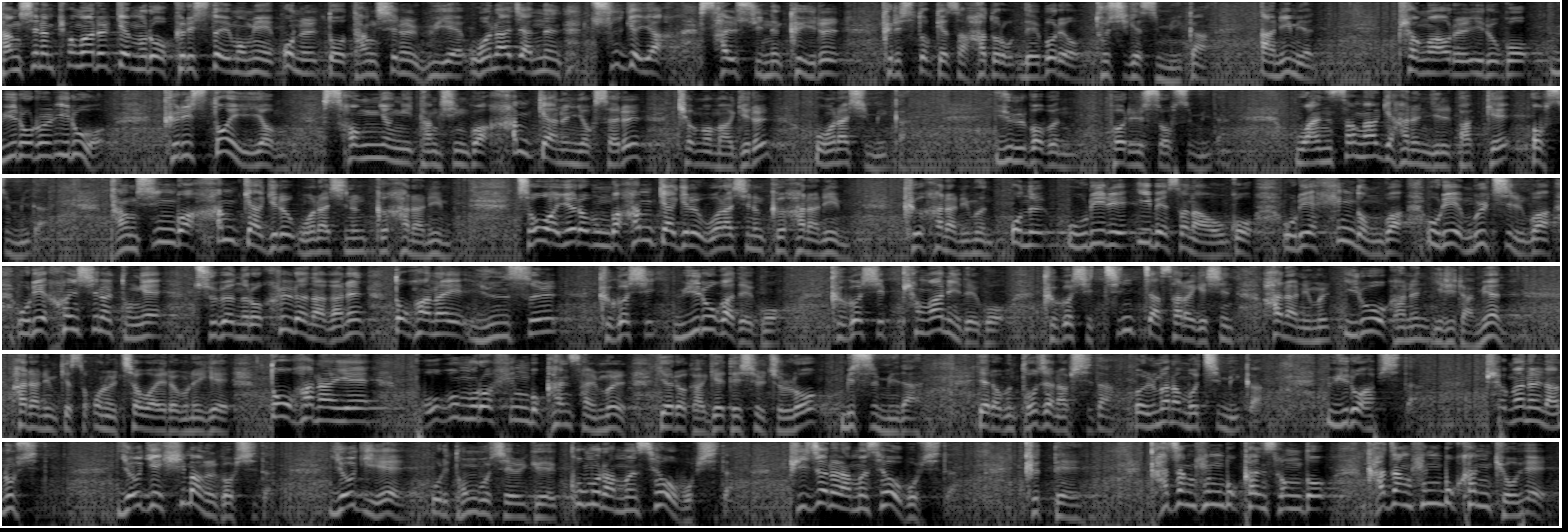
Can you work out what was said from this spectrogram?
당신은 평화를 깨므로 그리스도의 몸이 오늘 또 당신을 위해 원하지 않는 죽여야 살 수 있는 그 일을 그리스도께서 하도록 내버려 두시겠습니까? 아니면 평화를 이루고 위로를 이루어 그리스도의 영, 성령이 당신과 함께하는 역사를 경험하기를 원하십니까? 율법은 버릴 수 없습니다. 완성하게 하는 일밖에 없습니다. 당신과 함께 하기를 원하시는 그 하나님, 저와 여러분과 함께 하기를 원하시는 그 하나님, 그 하나님은 오늘 우리의 입에서 나오고 우리의 행동과 우리의 물질과 우리의 헌신을 통해 주변으로 흘러나가는 또 하나의 윤슬 그것이 위로가 되고 그것이 평안이 되고 그것이 진짜 살아계신 하나님을 이루어가는 일이라면 하나님께서 오늘 저와 여러분에게 또 하나의 복음으로 행복한 삶을 열어가게 되실 줄로 믿습니다. 여러분 도전합시다. 얼마나 멋집니까? 위로합시다. 평안을 나눕시다. 여기에 희망을 겁시다. 여기에 우리 동부제일교회 꿈을 한번 세워봅시다. 비전을 한번 세워봅시다. 그때 가장 행복한 성도, 가장 행복한 교회,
